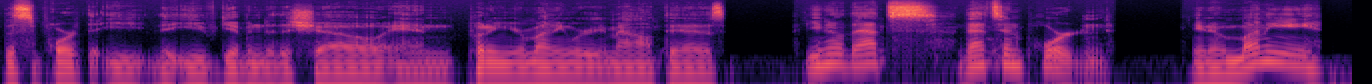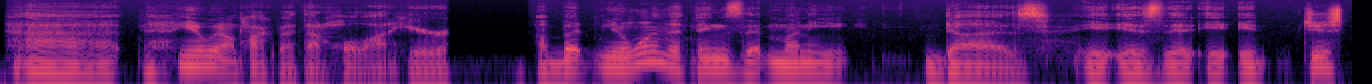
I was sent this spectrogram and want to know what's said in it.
the support that you, that you've given to the show and putting your money where your mouth is. You know, that's, that's important. You know, money, uh, you know, we don't talk about that a whole lot here, uh, but you know, one of the things that money does is that it, it just,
